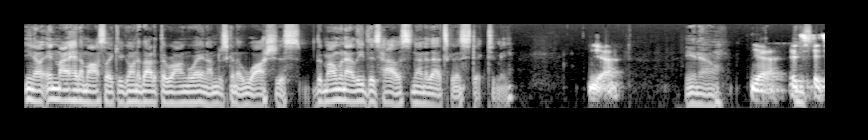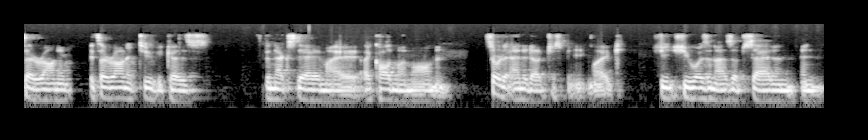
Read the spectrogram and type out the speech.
you know, in my head, I'm also like, you're going about it the wrong way, and I'm just gonna wash this. The moment I leave this house, none of that's gonna stick to me. Yeah. You know. Yeah, it's it's ironic. It's ironic too because the next day, my I called my mom and sort of ended up just being like she she wasn't as upset and and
